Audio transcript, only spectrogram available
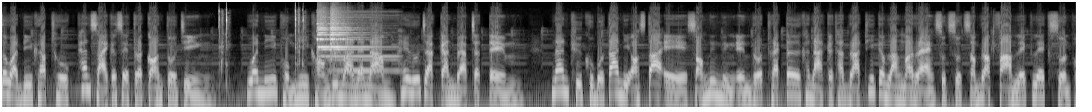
สวัสดีครับทุกท่านสายเกษตรกรตัวจริง วันนี้ผมมีของดีมาแนะนำให้รู้จักกันแบบจัดเต็ม นั่นคือ Kubota Neosta A 211N รถแทรกเตอร์ขนาดกระทัดรัดที่กำลังมาแรงสุดๆสำหรับฟาร์มเล็กๆ ส่วนผ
